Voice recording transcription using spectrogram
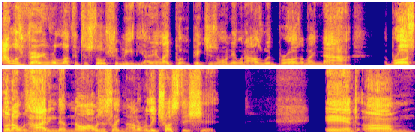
I was very reluctant to social media. I didn't like putting pictures on there when I was with bros. I'm like, nah. The bros thought I was hiding them. No, I was just like, nah, I don't really trust this shit. And um,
